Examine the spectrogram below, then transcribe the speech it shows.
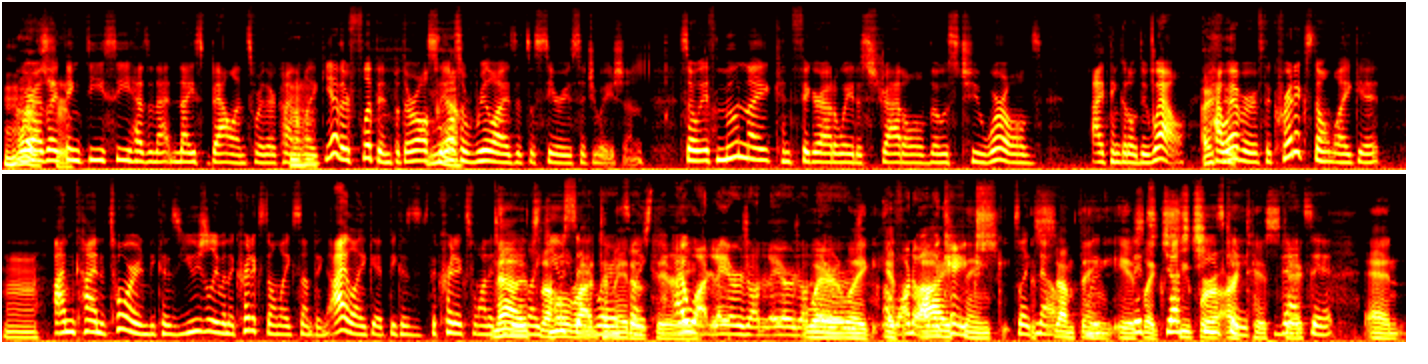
No, Whereas I think DC has in that nice balance where they're kind of Mm-hmm. like, yeah, they're flippant, but they're also they also realize it's a serious situation. So if Moon Knight can figure out a way to straddle those two worlds, I think it'll do well. I think- However, if the critics don't like it, Mm. I'm kind of torn because usually when the critics don't like something, I like it because the critics want it No, to be like the you said, Rotten where Tomatoes it's like, I want layers on layers on where layers. like I if want all the I cakes. think it's like no, something with- is like super artistic That's it. and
